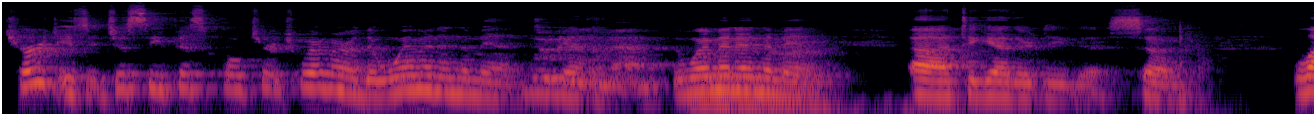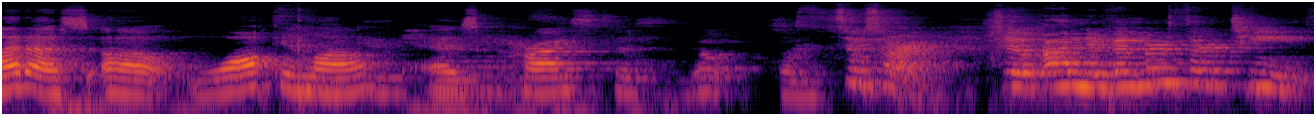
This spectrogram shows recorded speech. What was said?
church. Is it just the Episcopal Church women or the women and the men? Women together? and men. The women and the men uh, together do this. So let us uh, walk in love as Christ has. Oh, sorry. So sorry. So on November thirteenth,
